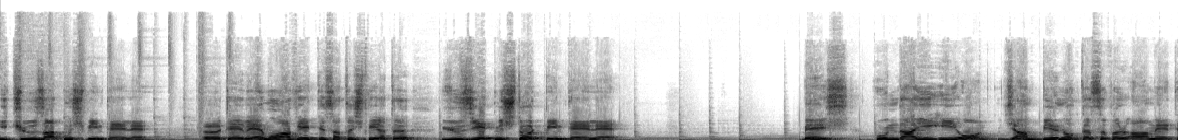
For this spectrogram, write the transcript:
260.000 TL. ÖTV muafiyetli satış fiyatı 174.000 TL. 5. Hyundai Ion Jump 1.0 AMT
